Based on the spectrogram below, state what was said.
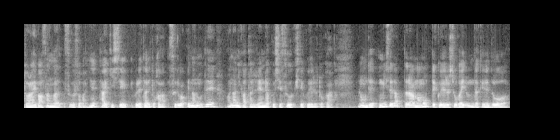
ドライバーさんがすぐそばにね待機してくれたりとかするわけなので、まあ、何かあったら連絡してすぐ来てくれるとかなのでお店だったら守ってくれる人がいるんだけれど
